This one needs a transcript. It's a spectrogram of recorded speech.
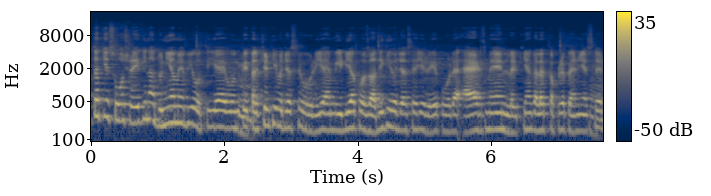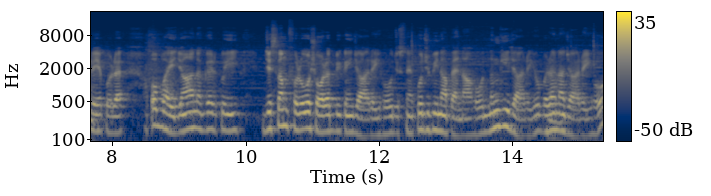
تک یہ سوچ رہے گی نا دنیا میں بھی ہوتی ہے ان کے کلچر کی وجہ سے ہو رہی ہے میڈیا کو آزادی کی وجہ سے یہ ریپ ہو رہا ہے۔ ایڈز میں لڑکیاں غلط کپڑے پہن رہی ہیں اس لیے ریپ ہو رہا ہے۔ اور بھائی جان اگر کوئی جسم فروش عورت بھی کہیں جا رہی ہو جس نے کچھ بھی نہ پہنا ہو ننگی جا رہی ہو بڑا نہ جا رہی ہو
